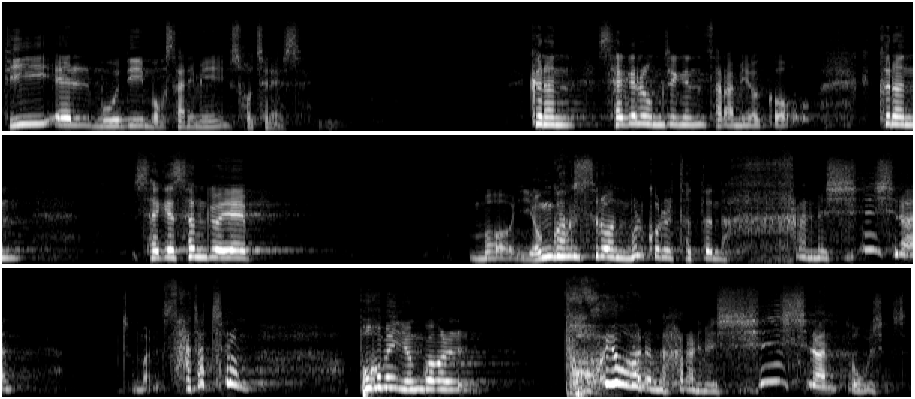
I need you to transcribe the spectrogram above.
D.L. 무디 목사님이 소천했어요. 그는 세계를 움직인 사람이었고 그는 세계 선교의 뭐 영광스러운 물꼬를 텄던 하나님의 신실한 정말 사자처럼 복음의 영광을 포효하는 하나님의 신실한 도구셨어요.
